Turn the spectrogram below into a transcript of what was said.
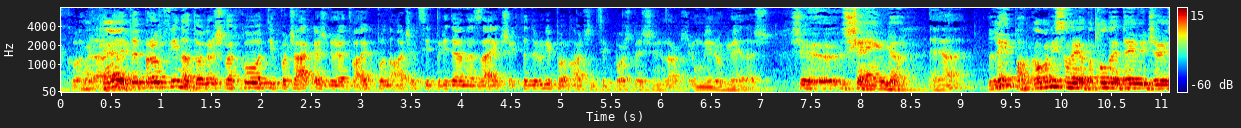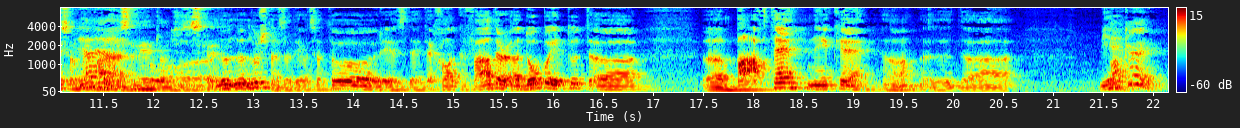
Tako, da, Okej. to, to je prav fino, to greš lahko, ti počakaš, grejo tvoji ponočnici, pridejo nazaj, še te drugi ponočnici pošleš in lahko še v miru gledaš. Še, še enega. Ja. Lepa, kako nisem vedel, pa to, da je David Jason. Ja, ja, presenetil, tako, če se skrbi. lu- lu- luštna zadeva, to res, da je te Hogfather. A dobo je tudi uh, uh, bafte neke, no, da je. Okay.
